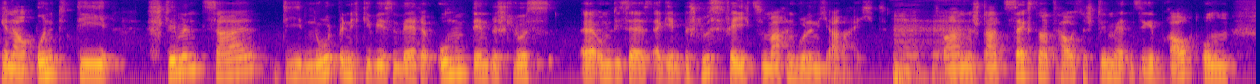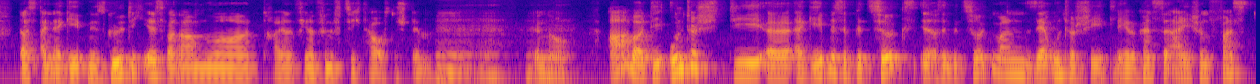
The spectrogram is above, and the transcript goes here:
genau, und die Stimmenzahl, die notwendig gewesen wäre, um den Beschluss, äh, um dieses Ergebnis beschlussfähig zu machen, wurde nicht erreicht. Es Mhm. waren statt 600.000 Stimmen hätten sie gebraucht, um dass ein Ergebnis gültig ist, waren aber nur 300.000, 450.000 Stimmen. Mhm. Genau. Aber die, Unters die äh, Ergebnisse Bezirks, aus den Bezirken waren sehr unterschiedlich. Du kannst dann eigentlich schon fast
